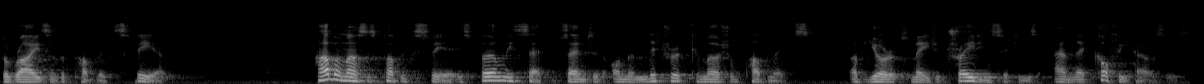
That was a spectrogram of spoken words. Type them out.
the rise of the public sphere. Habermas's public sphere is firmly set, centered on the literate commercial publics of Europe's major trading cities and their coffee houses,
